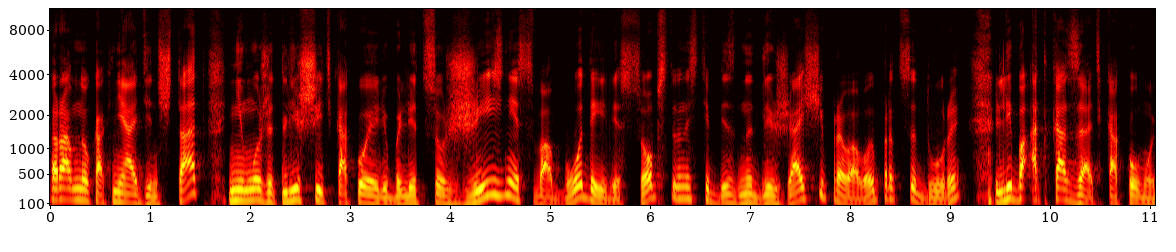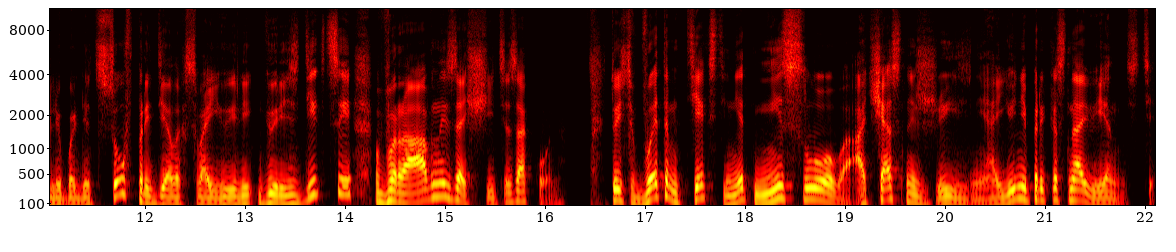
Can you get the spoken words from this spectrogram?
равно как ни один штат не может лишить какое-либо лицо жизни, свободы или собственности без надлежащей правовой процедуры, либо отказать какому-либо лицу в пределах своей юрисдикции в равной защите закона. То есть в этом тексте нет ни слова о частной жизни, о ее неприкосновенности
